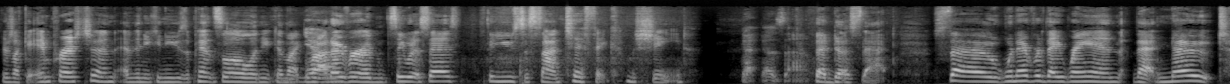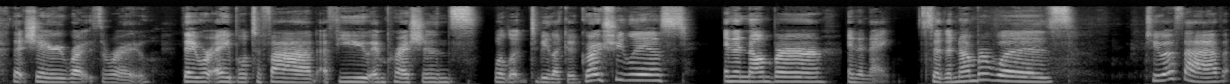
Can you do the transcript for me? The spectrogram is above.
there's like an impression, and then you can use a pencil and you can like Yeah. write over and see what it says. They used a scientific machine That does that. that does that. So whenever they ran that note that Shari wrote through, they were able to find a few impressions, what looked to be like a grocery list, and a number and a name. So the number was 205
